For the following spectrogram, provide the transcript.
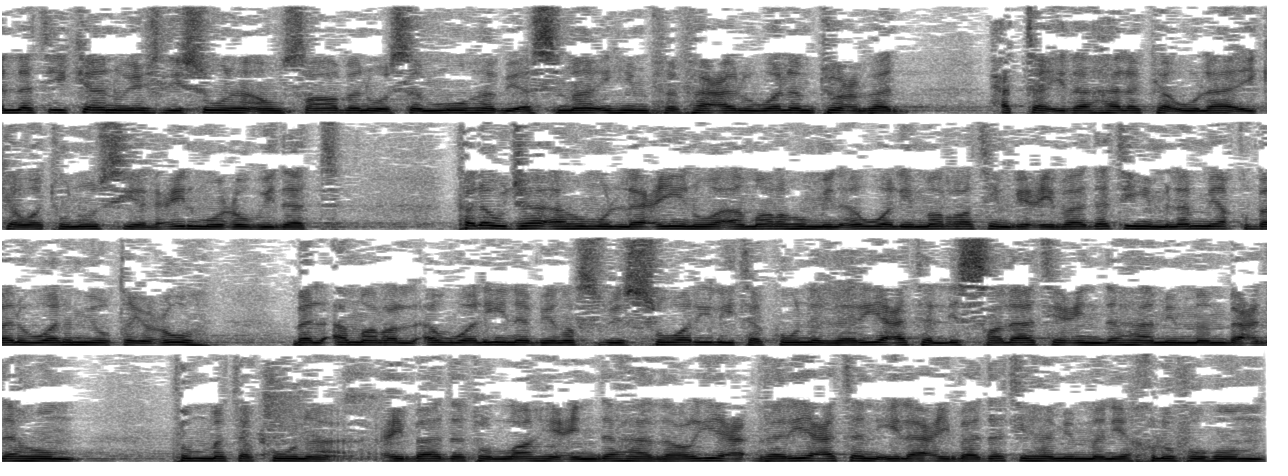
التي كانوا يجلسون أنصابا وسموها بأسمائهم ففعلوا ولم تعبد حتى إذا هلك أولئك وتنوسي العلم عبدت. فلو جاءهم اللعين وأمرهم من أول مرة بعبادتهم لم يقبلوا ولم يطيعوه بل أمر الأولين بنصب الصور لتكون ذريعة للصلاة عندها ممن بعدهم. ثم تكون عبادة الله عندها ذريعة إلى عبادتها ممن يخلفهم.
